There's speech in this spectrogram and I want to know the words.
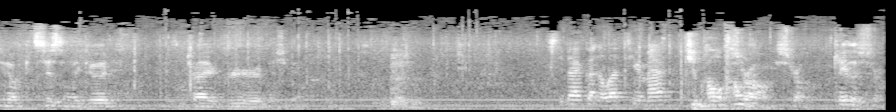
you know, consistently good his entire career at Michigan. Sit back on the left here, Matt. Jim, how, how, Strong, strong. Kalis strong.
